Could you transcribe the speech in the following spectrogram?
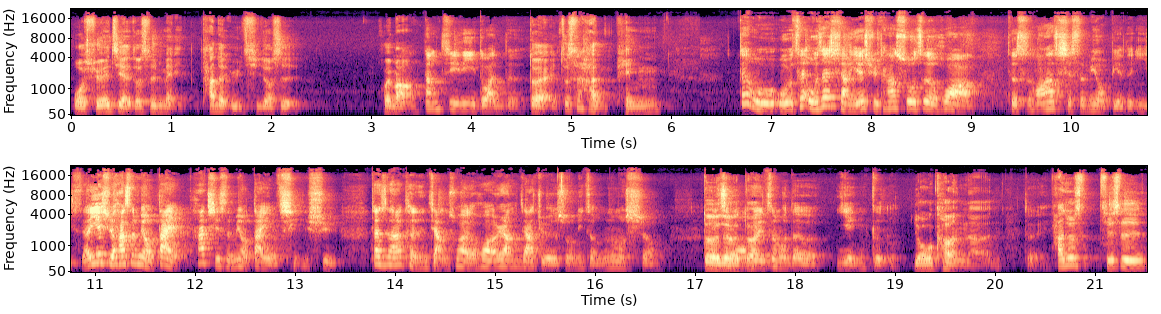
我学姐，就是每她的语气就是会吗？当机立断的。对，就是很平。但我我在我在想，也许她说这话的时候，她其实没有别的意思，也许她是没有带，她其实没有带有情绪，但是她可能讲出来的话，让人家觉得说你怎么那么凶，对怎么对对，会这么的严格？有可能。对，她就是其实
